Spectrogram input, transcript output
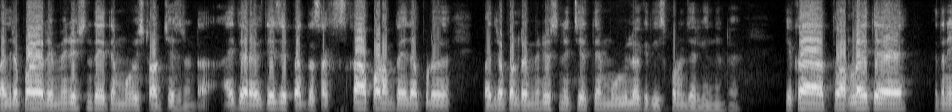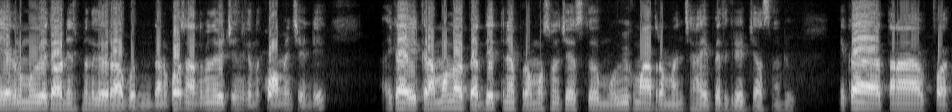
పది రూపాయల రెమ్యునేషన్తో అయితే మూవీ స్టార్ట్ చేసినట అయితే రవితేజ పెద్ద సక్సెస్ కాకపోవడంతో అయితే అప్పుడు పది రూపాయల రెమ్యునేషన్ ఇచ్చేస్తే మూవీలోకి తీసుకోవడం జరిగిందంట. ఇక త్వరలో అయితే ఇతను ఏగల మూవీ అయితే ఆడియన్స్ ముందుకు రాబోతుంది. దానికోసం ఎంతమంది వచ్చేసి కింద కామెంట్ చేయండి. ఇక ఈ క్రమంలో పెద్ద ఎత్తున ప్రమోషన్లు చేస్తూ మూవీకి మాత్రం మంచి హైప్ అయితే క్రియేట్ చేస్తున్నాడు. ఇక తన ఫ-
